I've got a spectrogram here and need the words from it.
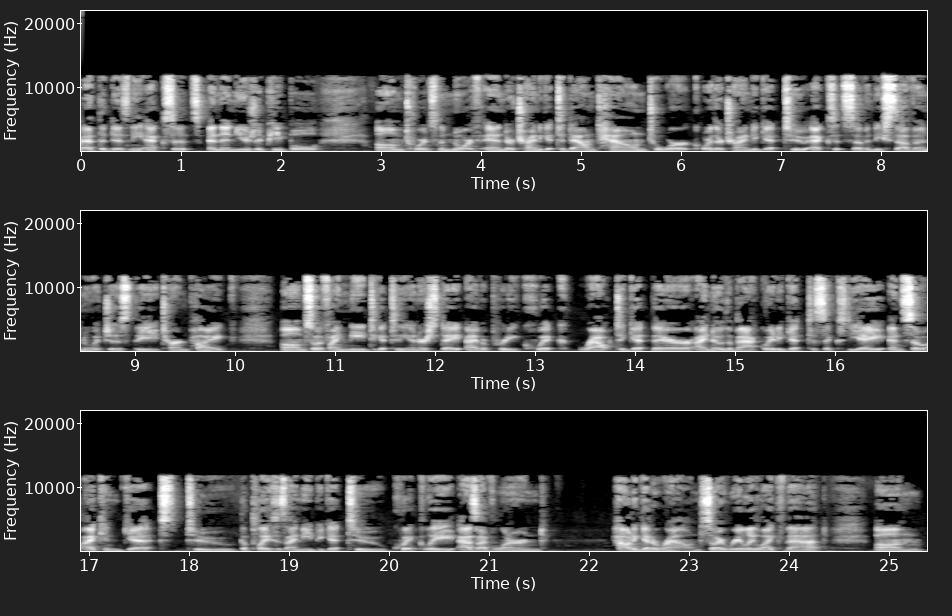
at the Disney exits. And then usually people, um, towards the north end are trying to get to downtown to work, or they're trying to get to exit 77, which is the turnpike. Um, so if I need to get to the interstate, I have a pretty quick route to get there. I know the back way to get to 68. And so I can get to the places I need to get to quickly as I've learned how to get around. So I really like that. Um,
